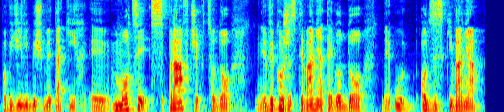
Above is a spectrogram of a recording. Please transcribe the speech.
powiedzielibyśmy, takich mocy sprawczych co do wykorzystywania tego do odzyskiwania,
